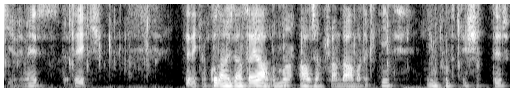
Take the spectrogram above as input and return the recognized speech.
giriniz dedik. Dedik mi kullanıcıdan sayı aldım mı? Alacağım şu anda almadık. int input eşittir.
